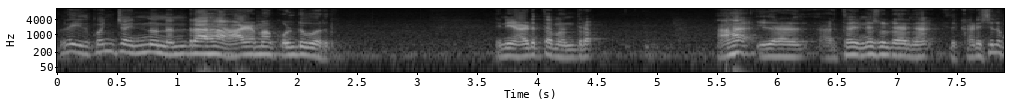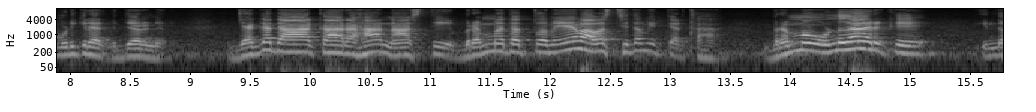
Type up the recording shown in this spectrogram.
இல்லை இது கொஞ்சம் இன்னும் நன்றாக ஆழமாக கொண்டு வருது. இனி அடுத்த மந்திரம். ஆஹா இது அடுத்தது என்ன சொல்கிறாருன்னா இது கடைசியில் முடிக்கிறார் வித்யாரண்யர். ஜெகதாக்காரா நாஸ்தி பிரம்ம தத்துவமேவ அவஸ்திதம் இத்தியர்த்தா. பிரம்மம் ஒன்று தான் இருக்குது இந்த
